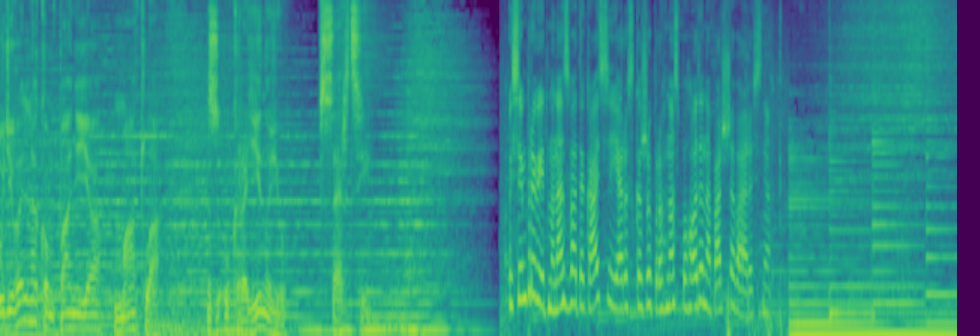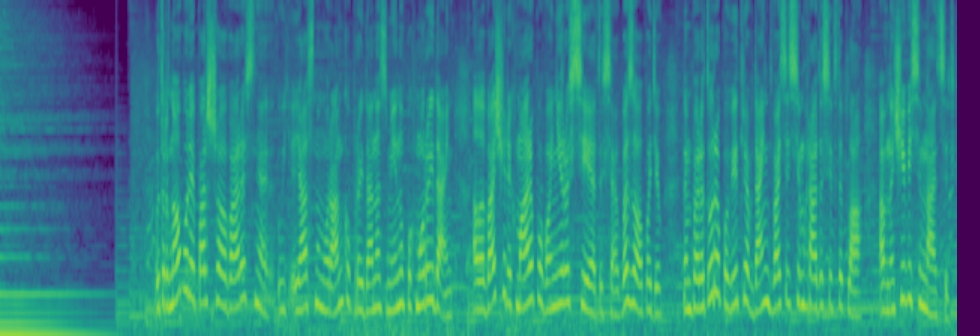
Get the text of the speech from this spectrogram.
Будівельна компанія Матла з Україною в серці. Усім привіт! Мене звати Катя. Я розкажу прогноз погоди на 1 вересня. У Тернополі 1 вересня у ясному ранку прийде на зміну похмурий день, але ввечері хмари повинні розсіятися без опадів. Температура повітря в день 27 градусів тепла, а вночі 18.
